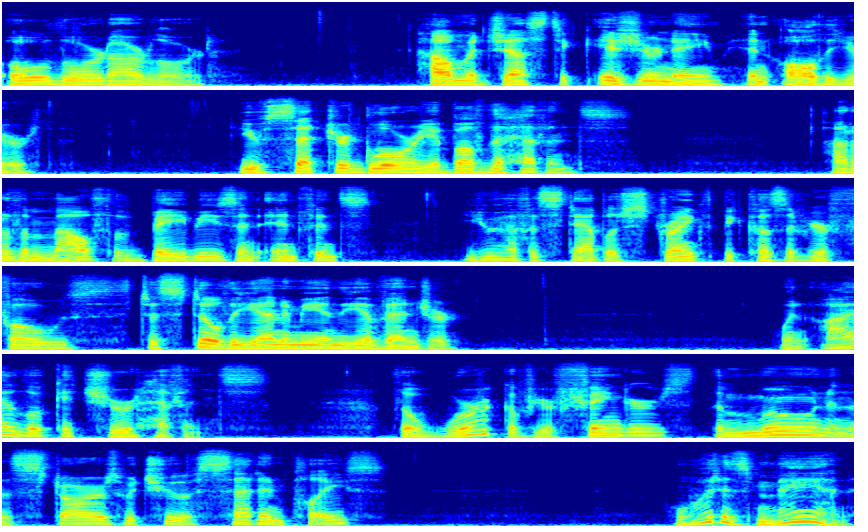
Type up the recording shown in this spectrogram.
O Lord our Lord, how majestic is your name in all the earth. You've set your glory above the heavens. Out of the mouth of babies and infants, you have established strength because of your foes to still the enemy and the avenger. When I look at your heavens, the work of your fingers, the moon and the stars which you have set in place, what is man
